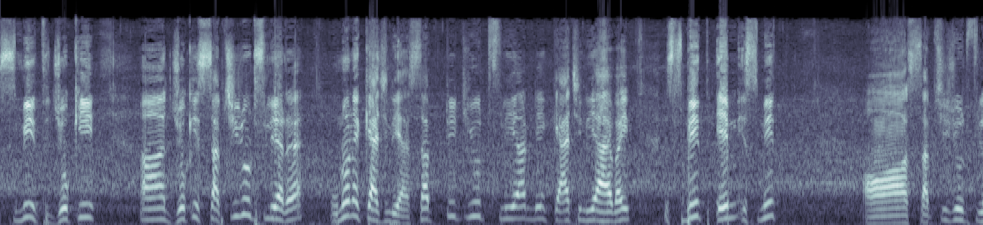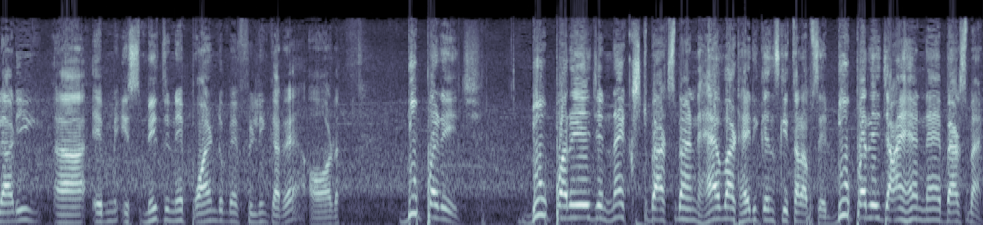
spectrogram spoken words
स्मिथ, जो कि जो कि सब्सिट्यूट प्लेयर है, उन्होंने कैच लिया सब्सिट्यूट प्लेयर ने कैच लिया है भाई। स्मिथ एम स्मिथ और सब्सिट्यूट खिलाड़ी एम स्मिथ ने पॉइंट में फील्डिंग कर रहे हैं और du Preez du Preez next batsman Hobart Hurricanes की तरफ़ से। डू परेज आए हैं नए बैट्समैन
